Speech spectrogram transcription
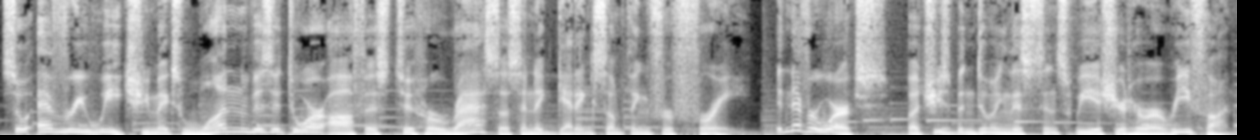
So every week she makes one visit to our office to harass us into getting something for free. It never works, but she's been doing this since we issued her a refund.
